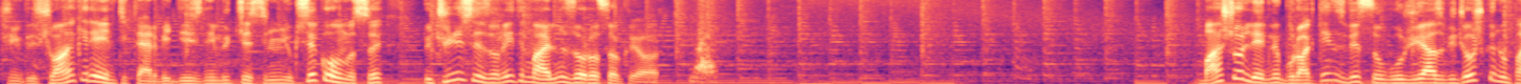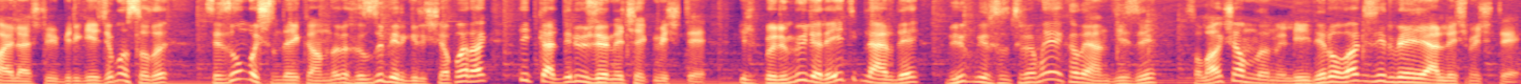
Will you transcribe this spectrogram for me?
Çünkü şu anki reytingler bir dizinin bütçesinin yüksek olması 3. sezon ihtimalini zora sokuyor. Başrollerini Burak Deniz ve Su Burcu Yazgı Coşkun'un paylaştığı bir gece masalı sezon başında ekranları hızlı bir giriş yaparak dikkatleri üzerine çekmişti. İlk bölümüyle reytinglerde büyük bir sıçrama yakalayan dizi salı akşamlarını lideri olarak zirveye yerleşmişti.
